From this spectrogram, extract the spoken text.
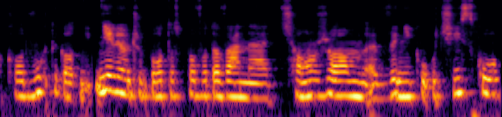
około dwóch tygodni. Nie wiem, czy było to spowodowane ciążą w wyniku ucisku,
